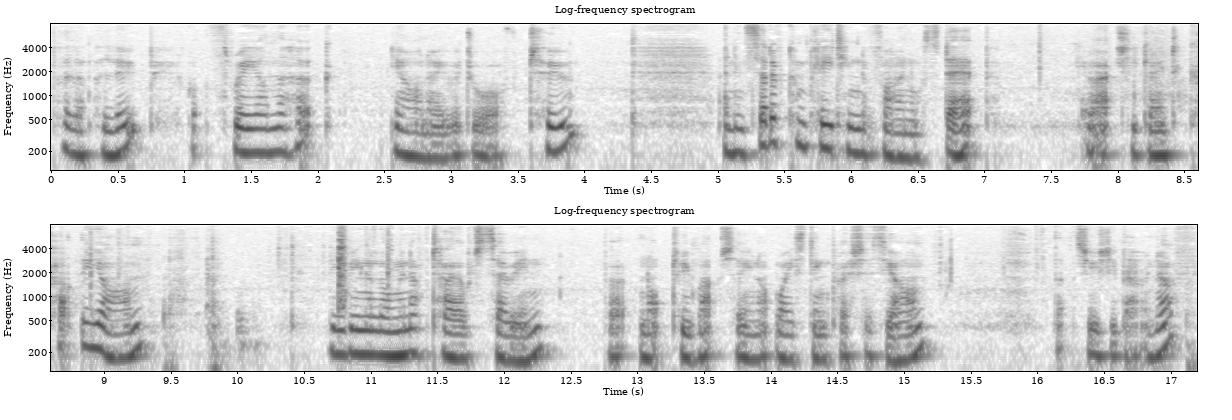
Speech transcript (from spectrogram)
pull up a loop, you've got three on the hook, yarn over, draw off two, and instead of completing the final step, you're actually going to cut the yarn, leaving a long enough tail to sew in, but not too much so you're not wasting precious yarn. That's usually about enough.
